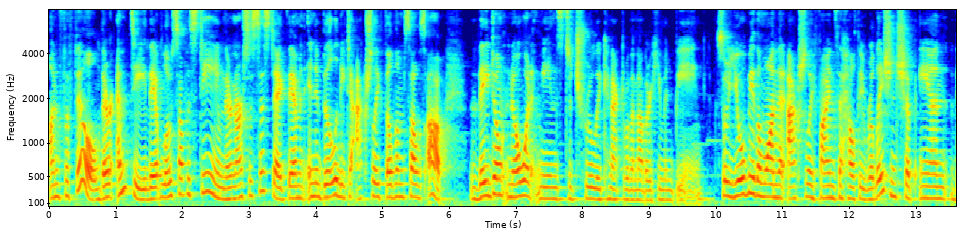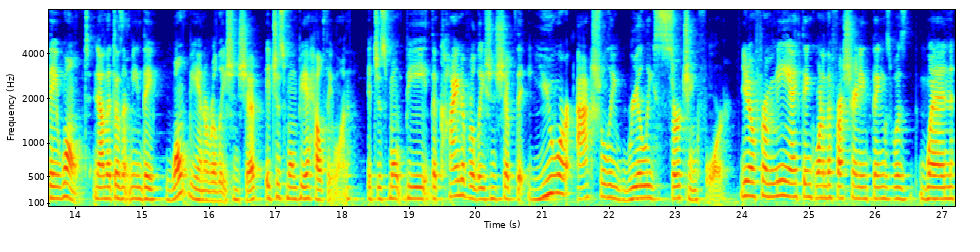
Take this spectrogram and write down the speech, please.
unfulfilled. They're empty. They have low self esteem. They're narcissistic. They have an inability to actually fill themselves up they don't know what it means to truly connect with another human being. So you'll be the one that actually finds the healthy relationship and they won't. Now, that doesn't mean they won't be in a relationship, it just won't be a healthy one. It just won't be the kind of relationship that you are actually really searching for. You know, for me, I think one of the frustrating things was when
